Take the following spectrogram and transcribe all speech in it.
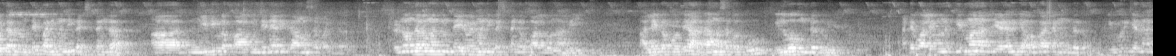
ఓటర్లు ఉంటే పది మంది ఖచ్చితంగా ఆ మీటింగ్లో పాల్గొంటేనే అది గ్రామ సభ అంటారు. రెండు వందల మంది ఉంటే ఇరవై మంది ఖచ్చితంగా పాల్గొనాలి. లేకపోతే ఆ గ్రామ సభకు విలువ ఉండదు. అంటే వాళ్ళు ఏమైనా తీర్మానాలు చేయడానికి అవకాశం ఉండదు. ఈ ఊరికి ఏదైనా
